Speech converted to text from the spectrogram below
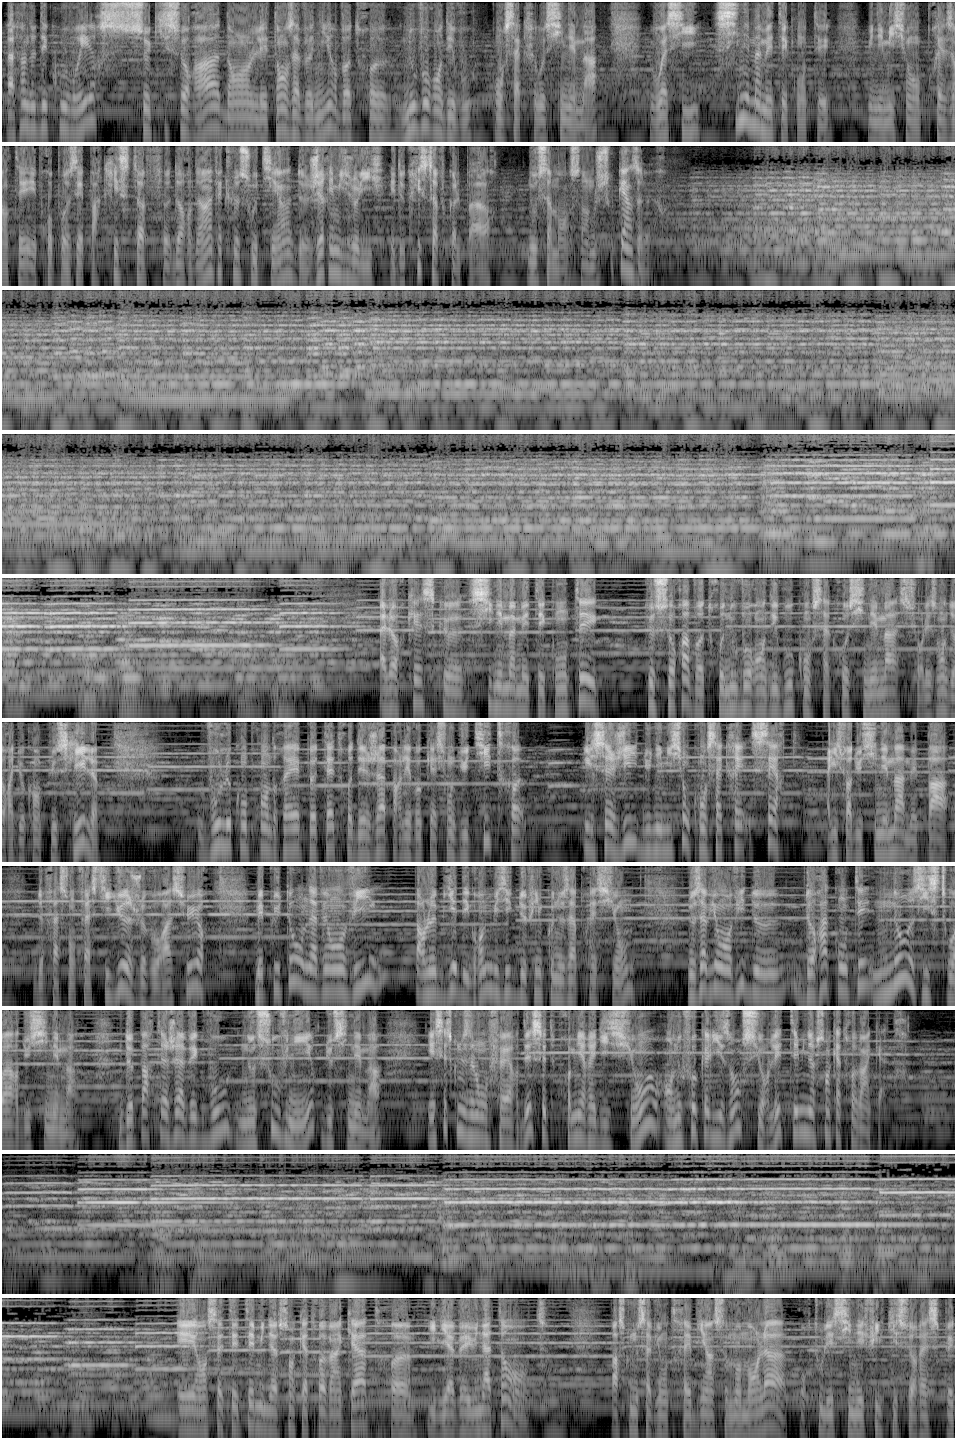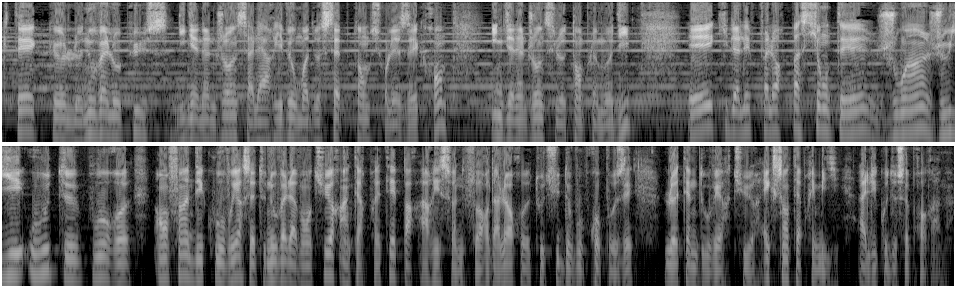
afin de découvrir ce qui sera dans les temps à venir votre nouveau rendez-vous consacré au cinéma. Voici Cinéma Mété Comté, une émission présentée et proposée par Christophe Dordain avec le soutien de Jérémy Joly et de Christophe Colpart. Nous sommes ensemble jusqu'à 15h. Alors qu'est-ce que Cinéma Mété Comté Que sera votre nouveau rendez-vous consacré au cinéma sur les ondes de Radio Campus Lille? Vous le comprendrez peut-être déjà par l'évocation du titre. Il s'agit d'une émission consacrée certes à l'histoire du cinéma, mais pas de façon fastidieuse, je vous rassure, mais plutôt on avait envie, par le biais des grandes musiques de films que nous apprécions, nous avions envie de, raconter nos histoires du cinéma, de partager avec vous nos souvenirs du cinéma. Et c'est ce que nous allons faire dès cette première édition en nous focalisant sur l'été 1984. Et en cet été 1984, euh, il y avait une attente parce que nous savions très bien à ce moment-là, pour tous les cinéphiles qui se respectaient, que le nouvel opus d'Indiana Jones allait arriver au mois de septembre sur les écrans. Indiana Jones et le Temple maudit, et qu'il allait falloir patienter juin, juillet, août pour euh, enfin découvrir cette nouvelle aventure interprétée par Harrison Ford. Alors euh, tout de suite de vous proposer le thème d'ouverture. Excellent après-midi à l'écoute de ce programme.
